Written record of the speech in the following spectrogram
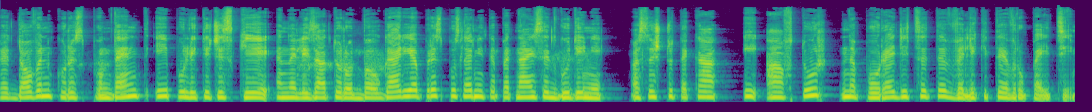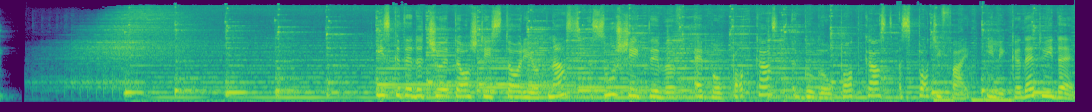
редовен кореспондент и политически анализатор от България през последните 15 години, а също така и автор на поредицата Великите европейци. Искате да чуете още истории от нас? Слушайте в Apple Podcast, Google Podcast, Spotify или където и да е.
